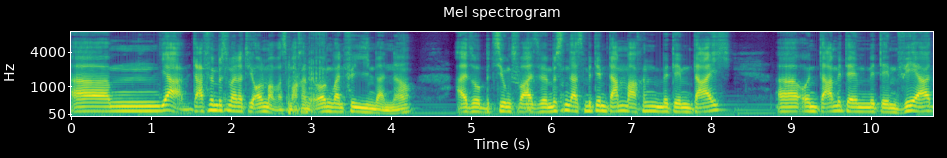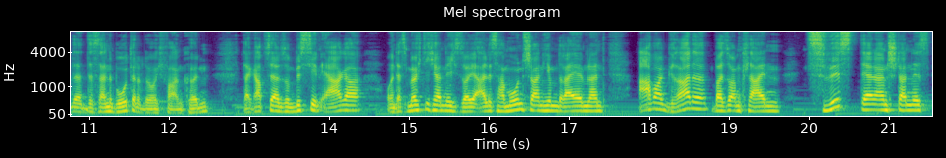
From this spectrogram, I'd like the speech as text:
Ähm, ja, dafür müssen wir natürlich auch noch mal was machen. Irgendwann für ihn dann, ne? Also, beziehungsweise wir müssen das mit dem Damm machen, mit dem Deich äh, und da mit dem, mit dem Wehr, dass seine Boote da durchfahren können. Da gab's ja so ein bisschen Ärger und das möchte ich ja nicht, soll ja alles harmonisch sein hier im Dreieimland. Aber gerade bei so einem kleinen Zwist, der da entstanden ist,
